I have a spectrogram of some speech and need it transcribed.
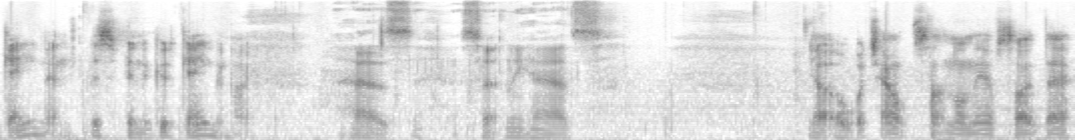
gaming. This has been a good gaming night. Has. It certainly has. Yeah, oh, watch out. Something on the other side there.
